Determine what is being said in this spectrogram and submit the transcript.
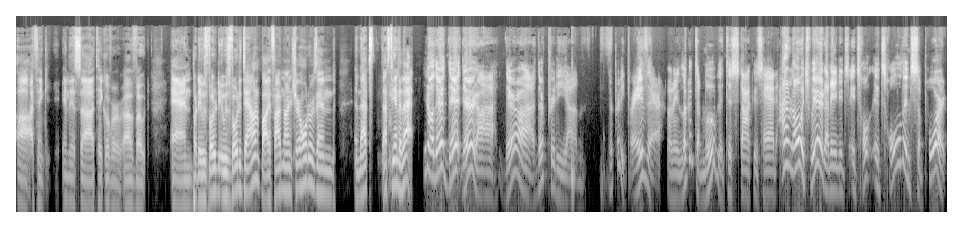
Uh, I think in this uh, takeover uh, vote, and but it was voted it was voted down by five nine shareholders, and and that's that's the end of that. You know, they're they're they're uh they're uh they're pretty um they're pretty brave there. I mean, look at the move that this stock has had. I don't know, it's weird. I mean, it's it's it's holding support.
